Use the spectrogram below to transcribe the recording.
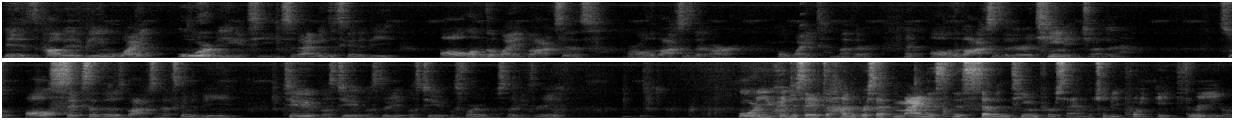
is the probability of being white or being a teen. So that means it's going to be all of the white boxes, or all the boxes that are a white mother, and all the boxes that are a teenage mother. So all six of those boxes, that's going to be 2 plus 2 plus 3 plus 2 plus 4 plus 33. Or you could just say it's 100% minus this 17%, which will be 0.83. Or,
